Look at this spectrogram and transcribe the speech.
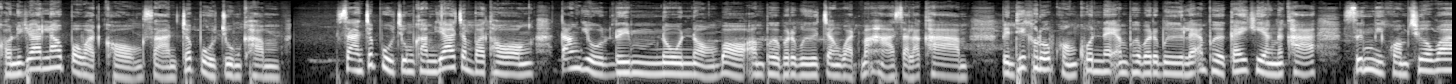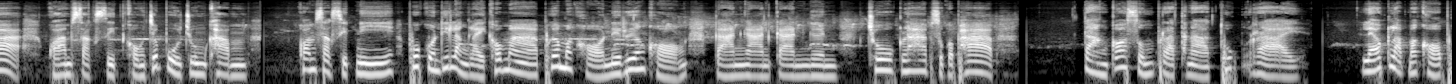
ขออนุญาตเล่าประวัติของศาลเจ้าปู่จุมคำ ศาลเจ้าปู่จุมคำย่าจำปาทอง ตั้งอยู่ริมโนนหนองบ่ออำเภอบรบือจังหวัดมหาสารคาม เป็นที่เคารพของคนในอำเภอบรบือและอำเภอใกล้เคียงนะคะ ซึ่งมีความเชื่อว่าความศักดิ์สิทธิ์ของเจ้าปู่จุมคำความศักดิ์สิทธิ์นี้ผู้คนที่หลั่งไหลเข้ามาเพื่อมาขอในเรื่องของการงานการเงิน โชคลาภสุขภาพ ต่างก็สมปรารถนาทุกรายแล้วกลับมาขอพ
